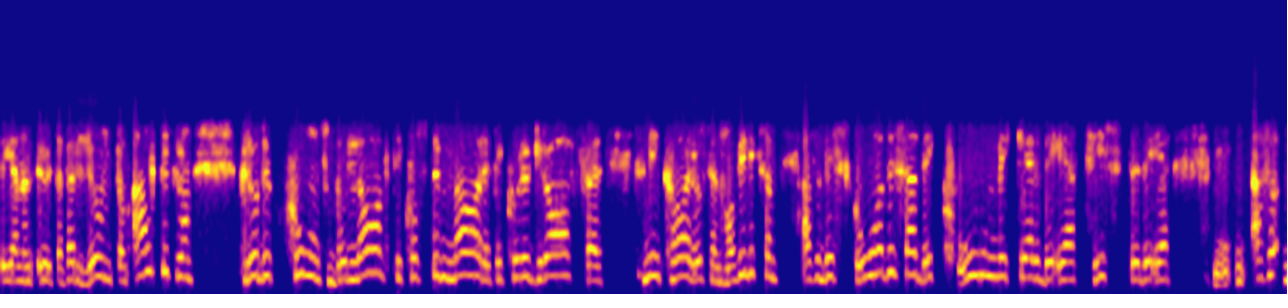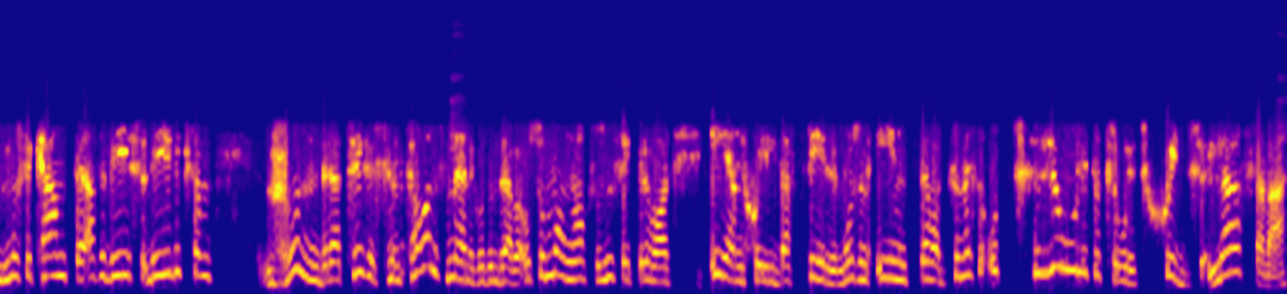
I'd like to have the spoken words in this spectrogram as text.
scenen, utanför, runt om. Allt ifrån produktionsbolag till kostymörer, till koreografer, sminkörer och sen har vi liksom, alltså det är skådisar, det är komiker, det är artister, det är mm, alltså musikanter. Alltså det är, det är ju liksom hundratusentals människor som drabbas och så många också som sitter och har enskilda firmor som inte har, som är så otroligt, otroligt skyddslösa va.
